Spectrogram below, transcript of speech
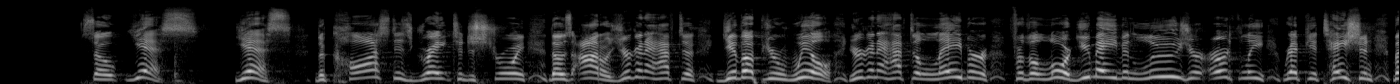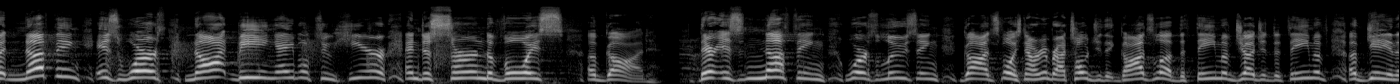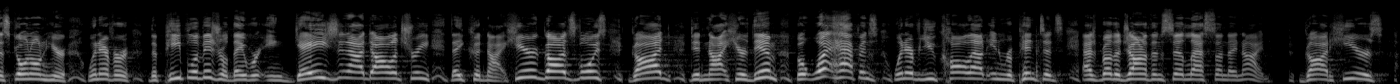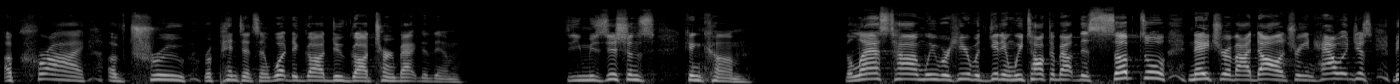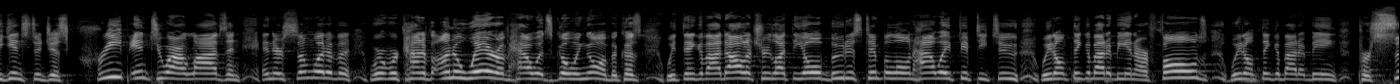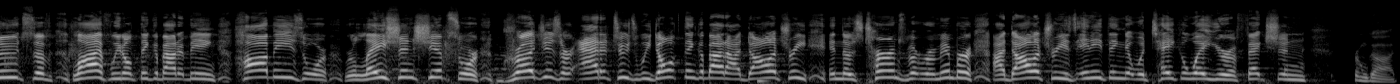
So, yes, yes, the cost is great to destroy those idols. You're going to have to give up your will. You're going to have to labor for the Lord. You may even lose your earthly reputation, but nothing is worth not being able to hear and discern the voice of God. There is nothing worth losing God's voice. Now, remember, I told you that God's love, the theme of Judges, the theme of, of Gideon that's going on here, whenever the people of Israel, they were engaged in idolatry, they could not hear God's voice. God did not hear them. But what happens whenever you call out in repentance, as Brother Jonathan said last Sunday night? God hears a cry of true repentance. And what did God do? God turned back to them. The musicians can come. The last time we were here with Gideon, we talked about this subtle nature of idolatry and how it just begins to just creep into our lives. And, and there's somewhat of a, we're, we're kind of unaware of how it's going on because we think of idolatry like the old Buddhist temple on Highway 52. We don't think about it being our phones. We don't think about it being pursuits of life. We don't think about it being hobbies or relationships or grudges or attitudes. We don't think about idolatry in those terms, but remember, idolatry Idolatry is anything that would take away your affection from God.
